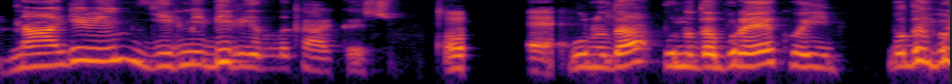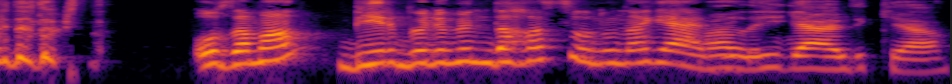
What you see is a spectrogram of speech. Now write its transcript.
Nage benim 21 yıllık arkadaşım. Okay. Bunu da bunu da buraya koyayım. Bu da burada dursun. O zaman bir bölümün daha sonuna geldik. Vallahi geldik ya.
